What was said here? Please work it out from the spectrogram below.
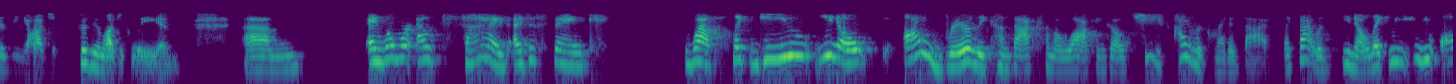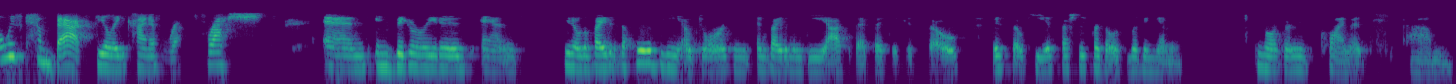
physiolog- physiologically, and um, and when we're outside, I just think, wow, like, do you, you know, I rarely come back from a walk and go, geez, I regretted that. Like that was, you know, like we, you always come back feeling kind of refreshed and invigorated and you know, the vitamin, the whole being outdoors and, and vitamin D aspect, I think is so is so key, especially for those living in northern climates. Um,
